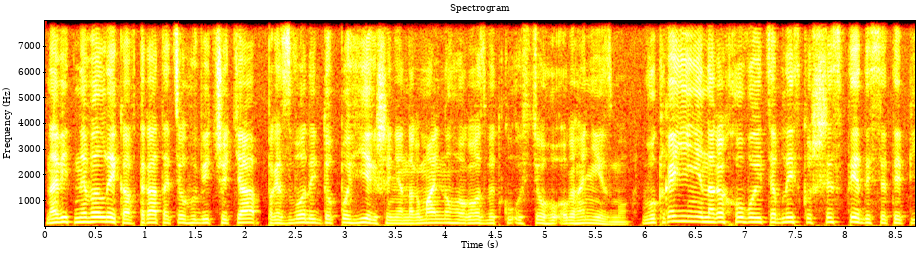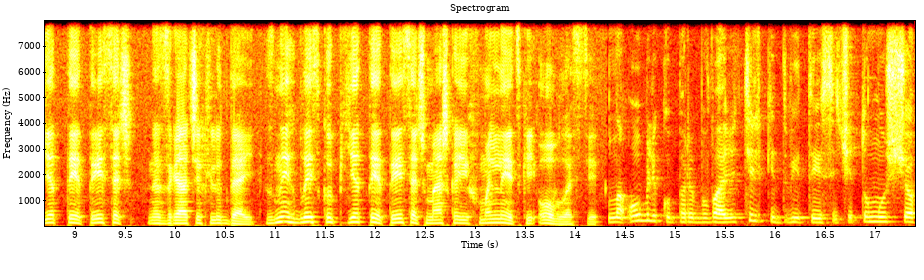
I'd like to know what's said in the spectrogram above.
Навіть невелика втрата цього відчуття призводить до погіршення нормального розвитку усього організму. В Україні нараховується близько 65 тисяч незрячих людей. З них близько 5 тисяч мешкає в Хмельницькій області. На обліку перебувають тільки дві тисячі, тому що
